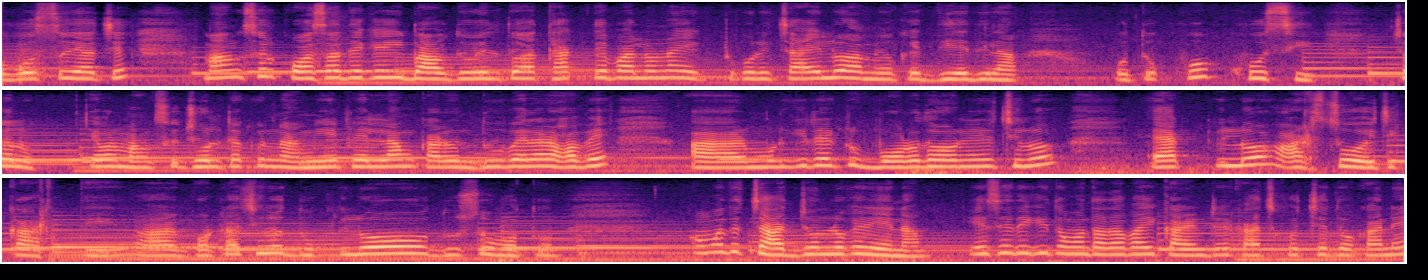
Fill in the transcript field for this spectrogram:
অবশ্যই আছে। মাংসর কষা দেখেই বাপ দোয়েল তো আর থাকতে পারল না, একটুখানি চাইলো আমি ওকে দিয়ে দিলাম। ও তো খুব খুশি। চলো, এবার মাংসের ঝোলটা একটু নামিয়ে ফেললাম, কারণ দুবেলার হবে। আর মুরগিটা একটু বড় ধরনের ছিল এক কিলো আটশো হয়েছে কাটতে, আর গোটা ছিল দু কিলো দুশো মতন। আমাদের চারজন লোকের এনাম। এসে দেখি তোমার দাদাভাই কারেন্টের কাজ করছে দোকানে।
